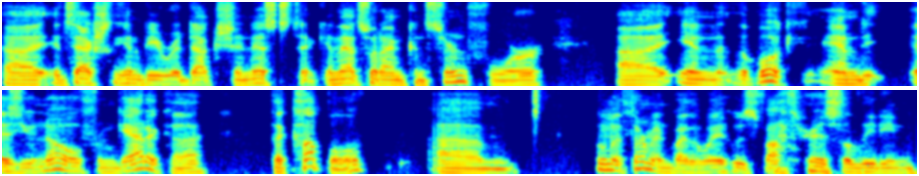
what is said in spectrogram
uh, it's actually going to be reductionistic. And that's what I'm concerned for uh, in the book. And as you know from Gattaca, the couple, um, Uma Thurman, by the way, whose father is a leading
